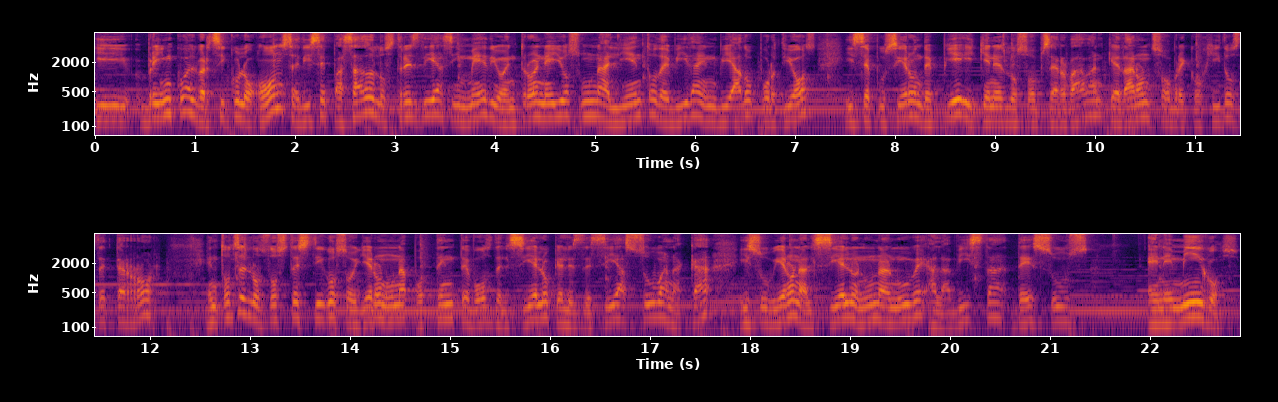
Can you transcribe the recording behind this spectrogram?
Y brinco al versículo 11, dice, pasados los tres días y medio entró en ellos un aliento de vida enviado por Dios y se pusieron de pie y quienes los observaban quedaron sobrecogidos de terror. Entonces los dos testigos oyeron una potente voz del cielo que les decía, suban acá, y subieron al cielo en una nube a la vista de sus enemigos.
